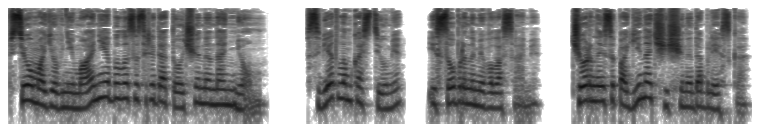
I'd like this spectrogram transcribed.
Все мое внимание было сосредоточено на нем. В светлом костюме и собранными волосами. Черные сапоги начищены до блеска.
